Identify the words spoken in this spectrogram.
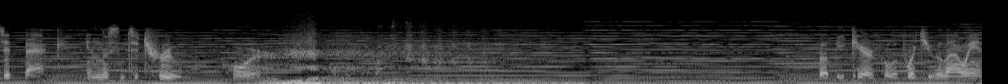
Sit back and listen to true horror. But be careful of what you allow in.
